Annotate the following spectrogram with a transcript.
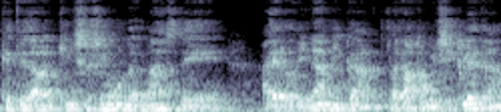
que te daba 15 segundos más de aerodinámica para Ajá. tu bicicleta,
